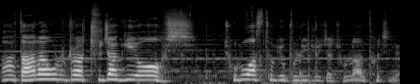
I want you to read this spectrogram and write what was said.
아 날아오르라 주작이여. 씨 조로아스터교 분리주의자 졸라 안 터지네.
